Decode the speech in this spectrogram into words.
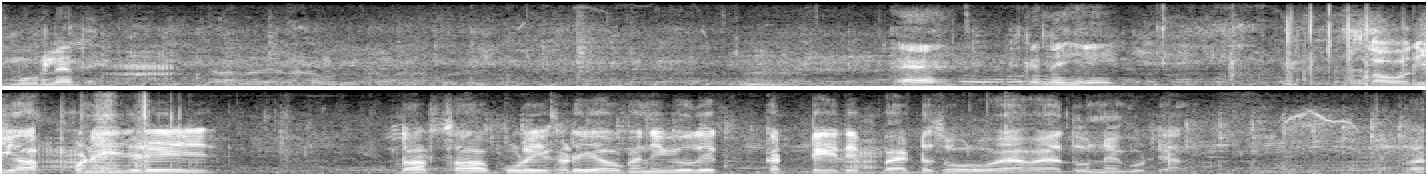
ਮੂਰਲਿਆਂ ਤੇ। ਹੈ ਕਿ ਨਹੀਂ? ਲਓ ਜੀ ਆਪਣੇ ਜਿਹੜੇ ਡਾਕਟਰ ਸਾਹਿਬ ਕੋਲੇ ਖੜੇ ਆ ਉਹ ਕਹਿੰਦੇ ਵੀ ਉਹਦੇ ਕੱਟੇ ਤੇ ਬੈੱਡ ਸੋਲ ਹੋਇਆ ਹੋਇਆ ਦੋਨੇ ਗੋਡਿਆਂ ਤੇ। ਮੈਂ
